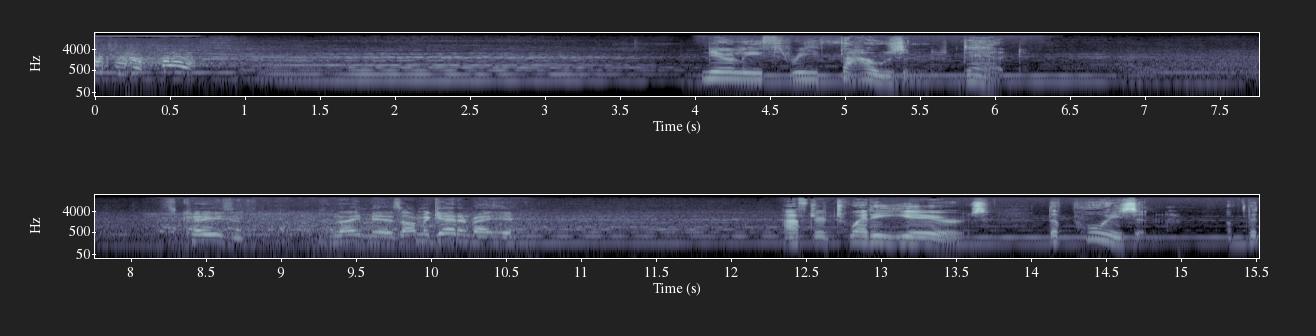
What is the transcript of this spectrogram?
Professor Nearly 3,000 dead. It's crazy. It's nightmares. Armageddon right here. After 20 years, the poison of the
